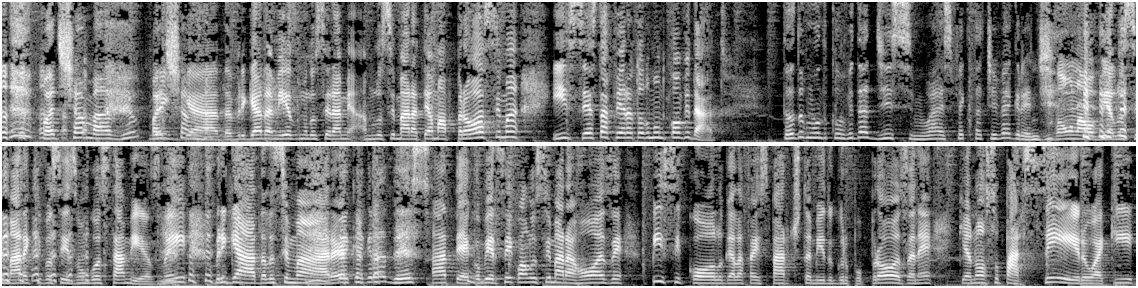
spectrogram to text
Pode chamar, viu? Pode obrigada, chamar. obrigada mesmo, Lucimar. Até uma próxima. E sexta-feira todo mundo convidado. Todo mundo convidadíssimo. A expectativa é grande. Vão lá ouvir a Lucimara que vocês vão gostar mesmo, hein? Obrigada, Lucimara. Eu que agradeço. Até. Conversei com a Lucimara Rosa, psicóloga. Ela faz parte também do Grupo Prosa, né? Que é nosso parceiro aqui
